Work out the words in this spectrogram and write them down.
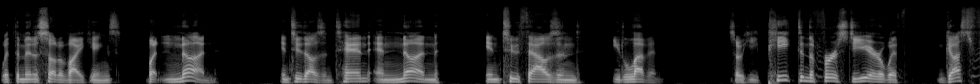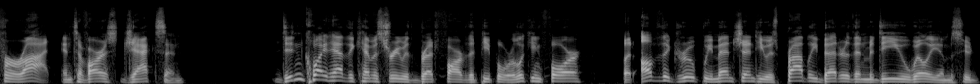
with the Minnesota Vikings, but none in 2010 and none in 2011. So he peaked in the first year with Gus Frerotte and Tarvaris Jackson. Didn't quite have the chemistry with Brett Favre that people were looking for, but of the group we mentioned, he was probably better than Madieu Williams, who'd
